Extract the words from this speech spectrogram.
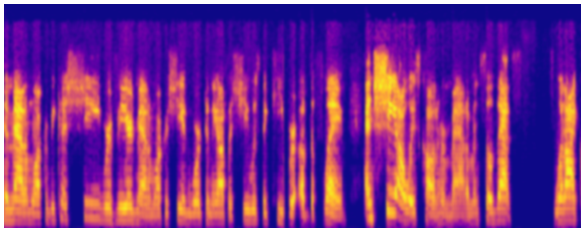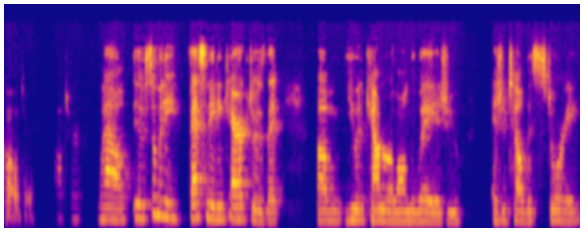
to Madam Walker because she revered Madam Walker. She had worked in the office. She was the keeper of the flame. And she always called her Madam. And so that's what I called her. Wow. There's so many fascinating characters that um, you encounter along the way as you as you tell this story.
